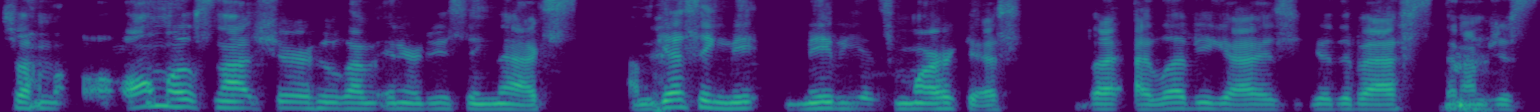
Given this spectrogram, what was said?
So I'm almost not sure who I'm introducing next. I'm guessing maybe it's Marcus, but I love you guys. You're the best. And I'm just,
